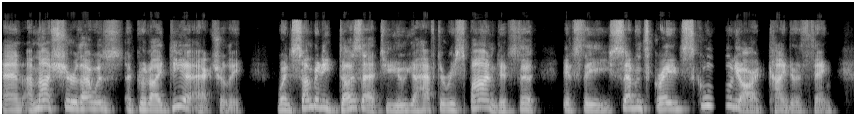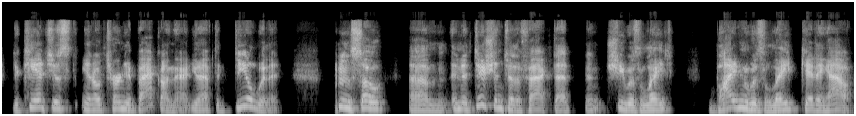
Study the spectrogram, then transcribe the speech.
And I'm not sure that was a good idea, actually. When somebody does that to you, you have to respond. It's the it's the seventh grade schoolyard kind of thing. You can't just, you know, turn your back on that. You have to deal with it. so um, in addition to the fact that she was late, Biden was late getting out,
